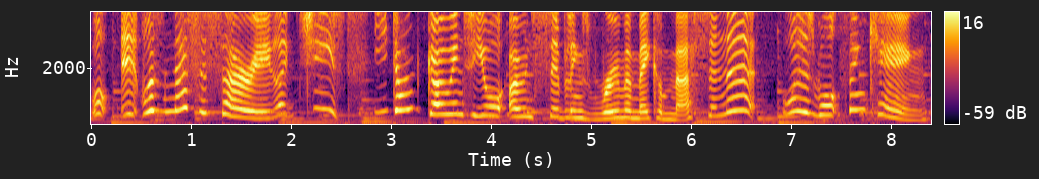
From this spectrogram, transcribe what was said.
Well, it was necessary. Like, jeez, you don't go into your own sibling's room and make a mess in it. What is Walt thinking?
